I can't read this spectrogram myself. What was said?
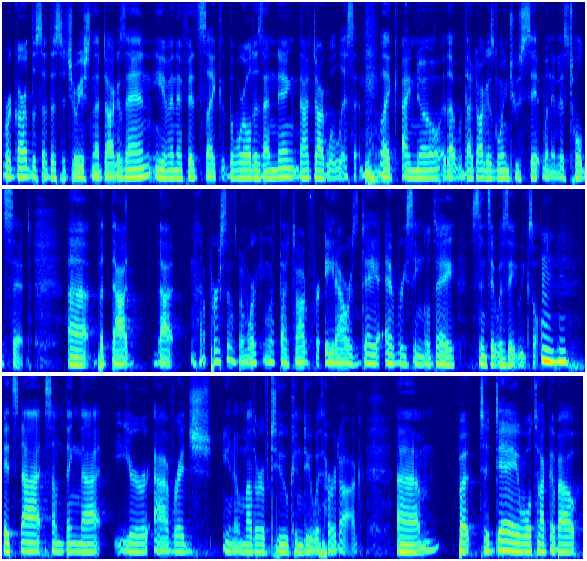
regardless of the situation that dog is in even if it's like the world is ending that dog will listen like i know that that dog is going to sit when it is told sit uh, but that that that person's been working with that dog for eight hours a day every single day since it was eight weeks old. It's not something that your average, you know, mother of two can do with her dog. Um, but today we'll talk about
